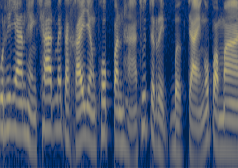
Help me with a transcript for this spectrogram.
อุทยานแห่งชาติแม่ตะไคร้ยังพบปัญหาทุจริตเบิกจ่ายงบประมาณ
